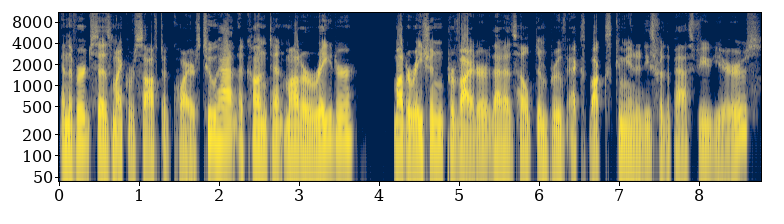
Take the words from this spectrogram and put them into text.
And The Verge says Microsoft acquires Two Hat, a content moderator moderation provider that has helped improve Xbox communities for the past few years.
